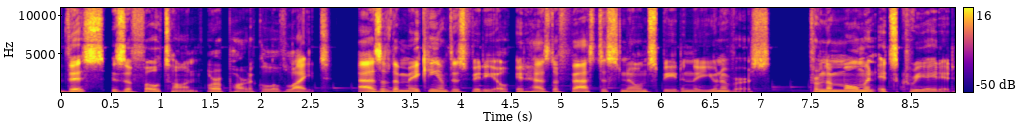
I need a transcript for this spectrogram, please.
This is a photon or a particle of light. As of the making of this video, it has the fastest known speed in the universe. From the moment it's created,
